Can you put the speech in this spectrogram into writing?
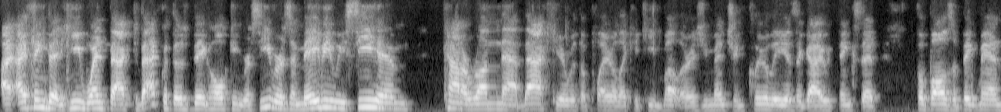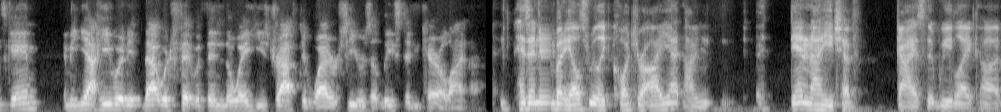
I, I think that he went back to back with those big hulking receivers, and maybe we see him kind of run that back here with a player like Hakeem Butler, as you mentioned. Clearly, is a guy who thinks that football is a big man's game. I mean, yeah, he would that would fit within the way he's drafted wide receivers, at least in Carolina. Has anybody else really caught your eye yet? I mean, Dan and I each have guys that we like. Uh,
